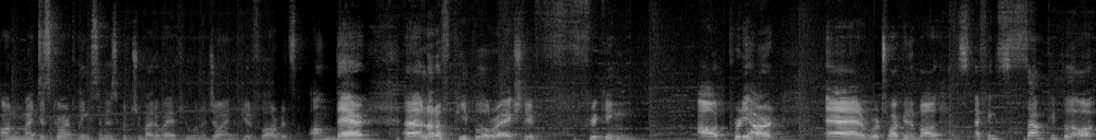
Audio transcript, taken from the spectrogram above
on my Discord. Links in the description, by the way, if you want to join the beautiful orbits on there. Uh, a lot of people were actually freaking out pretty hard. And we're talking about, I think some people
